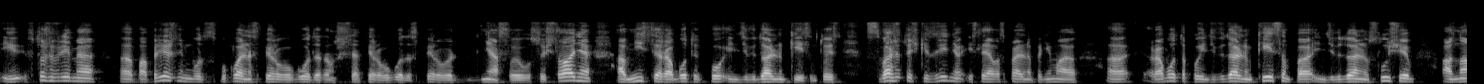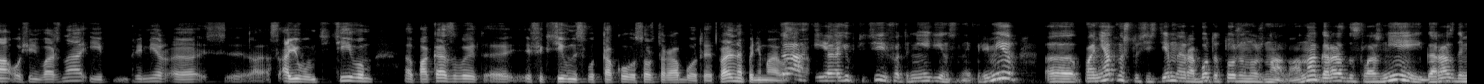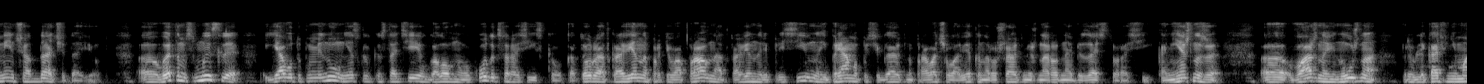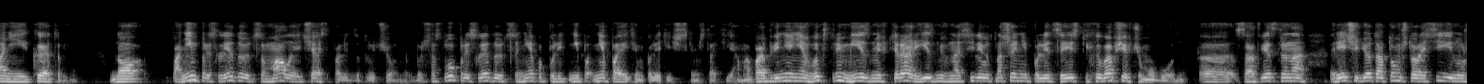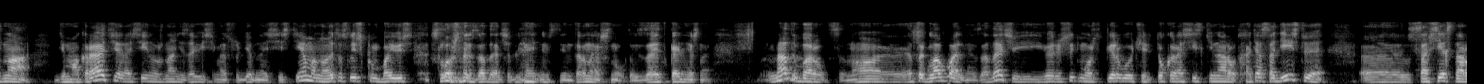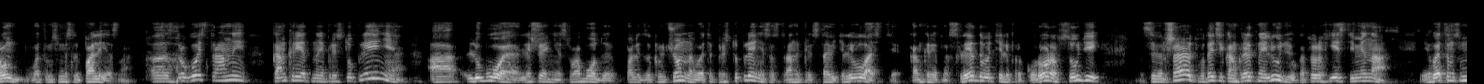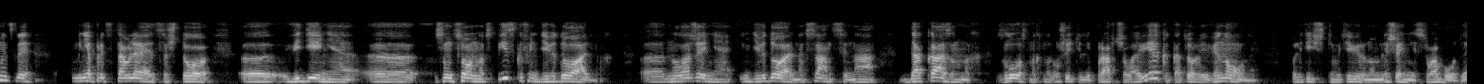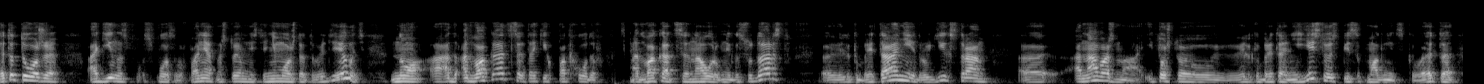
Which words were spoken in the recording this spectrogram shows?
и в то же время Э, по-прежнему, вот буквально с первого года, там, 61 -го года, с первого дня своего существования, амнистия работает по индивидуальным кейсам. То есть, с вашей точки зрения, если я вас правильно понимаю, э, работа по индивидуальным кейсам, по индивидуальным случаям, она очень важна, и пример э, с Аюбом Титиевым – Э, показывает э, эффективность вот такого сорта работы. Я правильно понимаю? Да, и Аюб Титиев это не единственный пример. Э, понятно, что системная работа тоже нужна, но она гораздо сложнее и гораздо меньше отдачи дает. В этом смысле я вот упомянул несколько статей Уголовного кодекса российского, которые откровенно противоправны, откровенно репрессивны и прямо посягают на права человека, нарушают международные обязательства России. Конечно же, важно и нужно привлекать внимание и к этому. Но по ним преследуется малая часть политзаключенных. Большинство преследуется не по, не, по, не по этим политическим статьям, а по обвинениям в экстремизме, в терроризме, в насилии в отношении полицейских и вообще в чем угодно. Э, соответственно, речь идет о том, что России нужна демократия, России нужна независимая судебная система, но это слишком, боюсь, сложная задача для Amnesty International. То есть за это, конечно, надо бороться, но это глобальная задача, и ее решить может в первую очередь только российский народ. Хотя содействие э, со всех сторон в этом смысле полезно. Э, с другой стороны, стороны, конкретные преступления, а любое лишение свободы политзаключенного – это преступление со стороны представителей власти, конкретных следователей, прокуроров, судей, совершают вот эти конкретные люди, у которых есть имена. И в этом смысле мне представляется, что э, введение э, санкционных списков индивидуальных э, наложение индивидуальных санкций на доказанных злостных нарушителей прав человека, которые виновны политически мотивированном лишении свободы. Это тоже один из способов. Понятно, что Amnesty не может этого делать, но адвокация таких подходов, адвокация на уровне государств, э, Великобритании и других стран, э, она важна. И то, что в Великобритании есть свой список Магнитского, это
